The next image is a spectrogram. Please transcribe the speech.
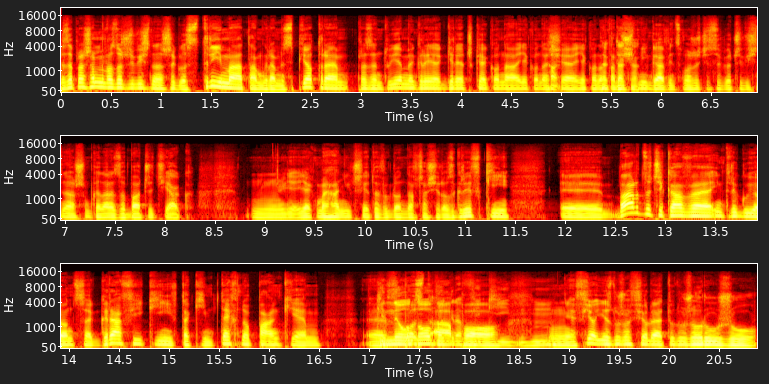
Zapraszamy Was oczywiście na naszego streama, tam gramy z Piotrem, prezentujemy grę, giereczkę, jak ona, jak ona, Tak, się, jak ona tak, tam tak, tak. śmiga, więc możecie sobie oczywiście na naszym kanale zobaczyć, jak, mm, jak mechanicznie to wygląda w czasie rozgrywki. Yy, Bardzo ciekawe, intrygujące grafiki w takim technopunkiem. Yy, Takie neonowe grafiki. Mhm. Fio, jest dużo fioletu, dużo różu,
